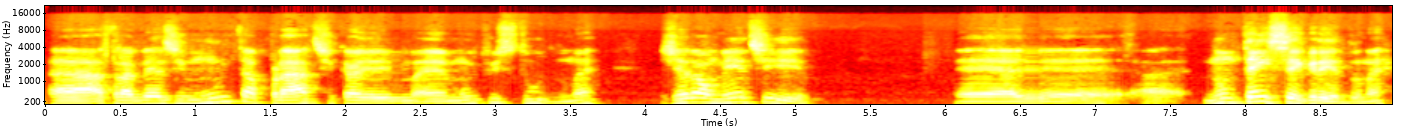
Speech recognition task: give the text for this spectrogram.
através de muita prática e é, muito estudo, né? Geralmente é, é, não tem segredo, né?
